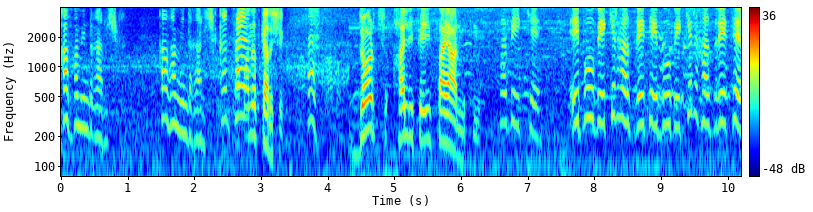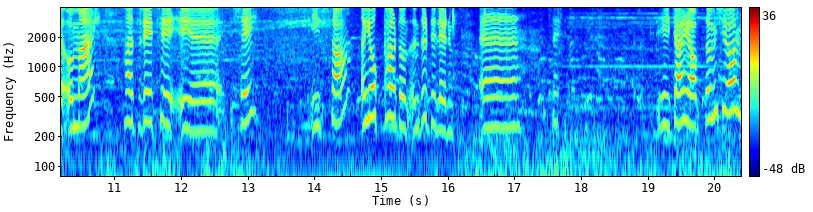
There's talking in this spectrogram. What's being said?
Kafam indi karışık. Kafam indi karışık. Say- Kafanız karışık. Heh. Dört halifeyi sayar mısınız? Tabii ki. Ebu Bekir, Hazreti Ebu Bekir, Hazreti Ömer, Hazreti eee, şey İsa, yok pardon özür dilerim. Eee, heyecan yaptım şu an.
